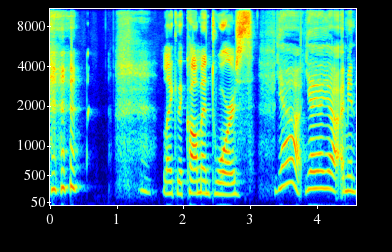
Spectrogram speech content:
like the comment wars yeah, yeah, yeah, yeah. I mean,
